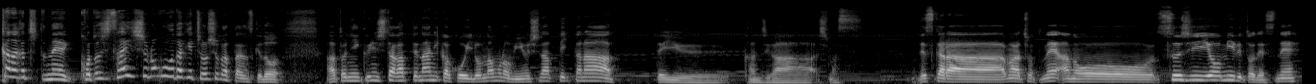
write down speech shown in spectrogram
かなかちょっとね、今年最初の方だけ調子良かったんですけど、後に行くに従って何かこういろんなものを見失っていったなっていう感じがします。ですから、まあちょっとね、あのー、数字を見るとですね、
